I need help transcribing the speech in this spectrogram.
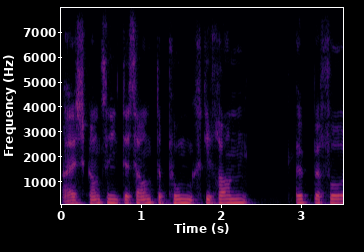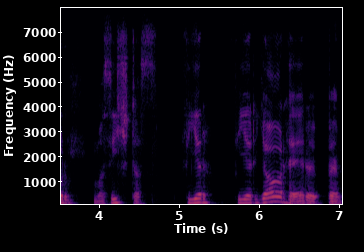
Das ist ein ganz interessanter Punkt. Ich habe etwa vor, was ist das? Vier, vier Jahre her, etwa,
